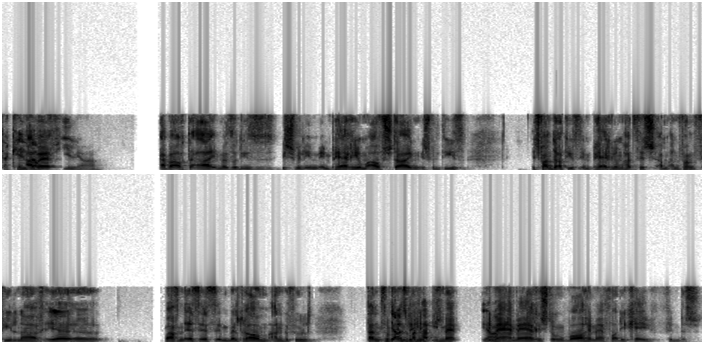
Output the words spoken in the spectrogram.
Da kennt man auch viel, ja aber auch da immer so dieses, ich will im Imperium aufsteigen, ich will dies. Ich fand auch, dieses Imperium hat sich am Anfang viel nach eher äh, Waffen-SS im Weltraum angefühlt. Dann zum ja, also Ende hin immer, ja. immer mehr Richtung Warhammer 40k, finde ich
